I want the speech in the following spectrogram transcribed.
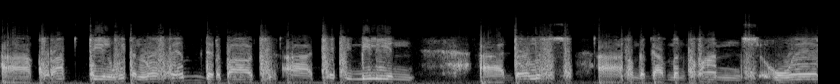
uh, corrupt deal with a law firm that about uh, 30 million uh, dollars uh, from the government funds were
